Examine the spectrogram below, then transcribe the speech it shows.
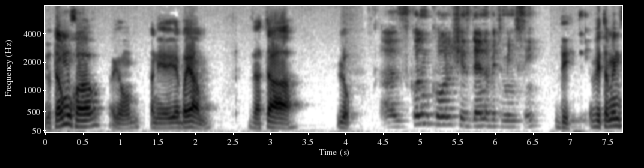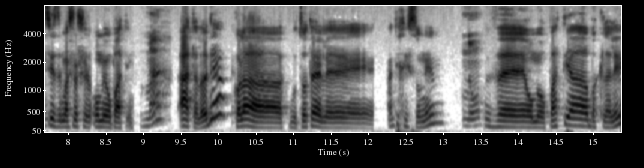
יותר מאוחר, היום, אני אהיה בים, ואתה לא. אז קודם כל שיזדיין הוויטמין C. D. ויטמין C זה משהו של הומאופטים. מה? אה, אתה לא יודע? כל הקבוצות האלה, אנטי חיסונים, נו. והומאופתיה בכללי,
